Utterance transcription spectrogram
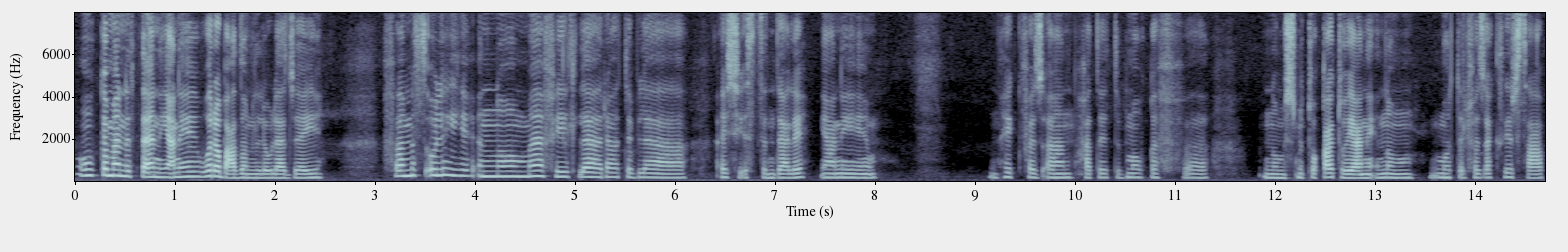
وكمان الثاني يعني ورا بعضهم الأولاد جايين فمسؤولية إنه ما في لا راتب لا أي شيء استند عليه. يعني هيك فجأة انحطيت بموقف إنه مش متوقعته يعني إنه موت الفجأة كثير صعب.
